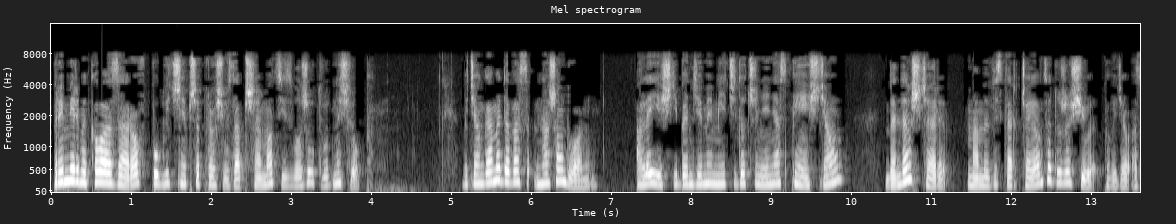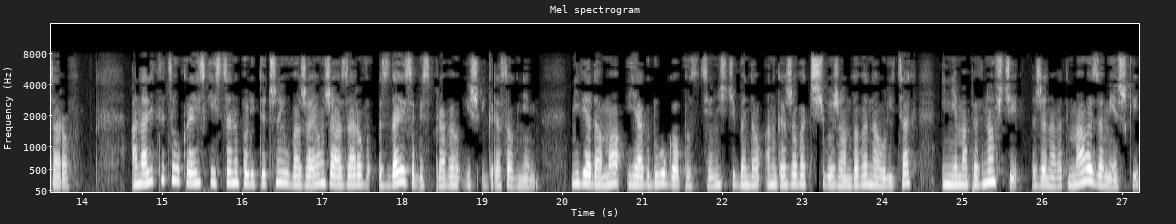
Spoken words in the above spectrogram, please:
Premier Mykoła Azarow publicznie przeprosił za przemoc i złożył trudny ślub. Wyciągamy do Was naszą dłoń ale jeśli będziemy mieć do czynienia z pięścią, będę szczery, mamy wystarczająco dużo siły, powiedział Azarow. Analitycy ukraińskiej sceny politycznej uważają, że Azarow zdaje sobie sprawę, iż igra z ogniem. Nie wiadomo, jak długo opozycjoniści będą angażować siły rządowe na ulicach i nie ma pewności, że nawet małe zamieszki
